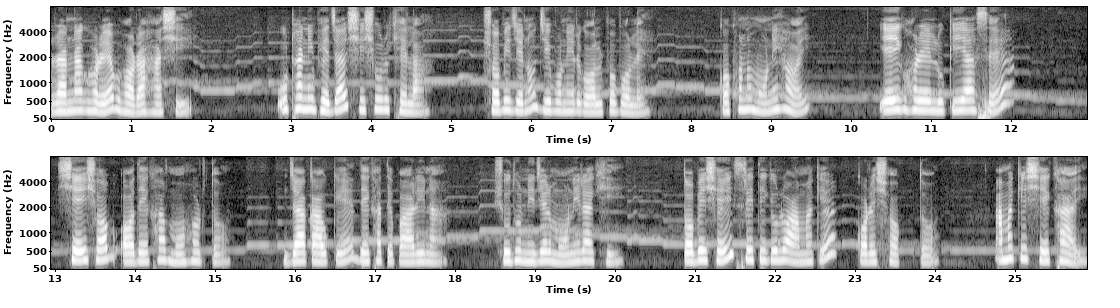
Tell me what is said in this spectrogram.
রান্নাঘরে ভরা হাসি। উঠানি ভেজা শিশুর খেলা। সবই যেন জীবনের গল্প বলে। কখনো মনে হয়, এই ঘরে লুকিয়ে আছে সেই সব অদেখা মুহূর্ত যা কাউকে দেখাতে পারি না, শুধু নিজের মনে রাখি। তবে সেই স্মৃতিগুলো আমাকে করে শক্ত, আমাকে শেখায়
